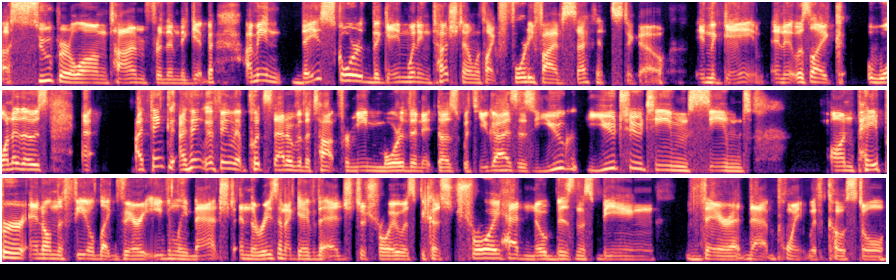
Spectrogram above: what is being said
a super long time for them to get back. I mean, they scored the game winning touchdown with like 45 seconds to go in the game, and it was like one of those. I think I think the thing that puts that over the top for me more than it does with you guys is you you two teams seemed on paper and on the field like very evenly matched. And the reason I gave the edge to Troy was because Troy had no business being there at that point with Coastal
